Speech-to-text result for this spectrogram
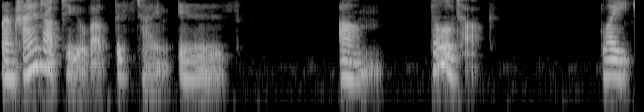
What I'm trying to talk to you about this time is um, pillow talk. Like,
